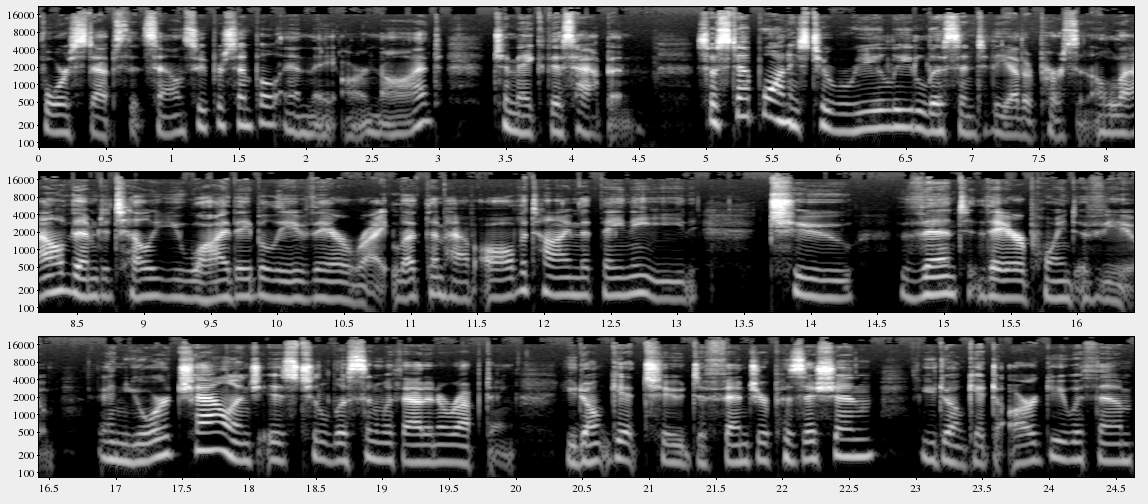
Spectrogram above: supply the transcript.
four steps that sound super simple, and they are not, to make this happen. So, step one is to really listen to the other person. Allow them to tell you why they believe they are right. Let them have all the time that they need to vent their point of view. And your challenge is to listen without interrupting. You don't get to defend your position. You don't get to argue with them,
